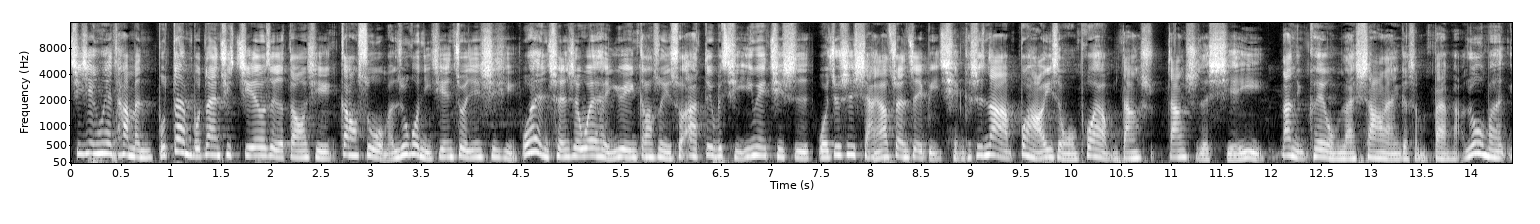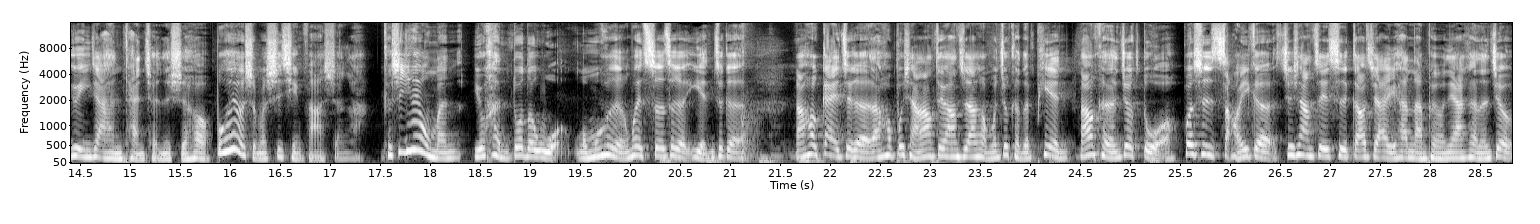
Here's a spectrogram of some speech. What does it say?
基金会他们不断不断去揭露这个东西，告诉我们，如果你今天做一件事情，我很诚实，我也很愿意告诉你说啊，对不起，因为其实我就是想要赚这笔钱，可是那不好意思，我们破坏我们当时当时的协议，那你可以我们来商量一个什么办法？如果我们愿意这样很坦诚的时候，不会有什么事情发生啊。可是因为我们有很多的我，我们会可能会遮这个掩这个，然后盖这个，然后不想让对方知道，我们就可能骗，然后可能就躲，或是找一个，就像这次高嘉瑜她男朋友那样，可能就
